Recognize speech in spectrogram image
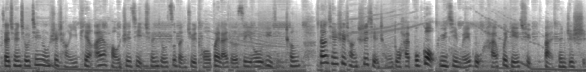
在全球金融市场一片哀嚎之际，全球资本巨头贝莱德 CEO 预警称，当前市场失血程度还不够，预计美股还会跌去百分之十。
